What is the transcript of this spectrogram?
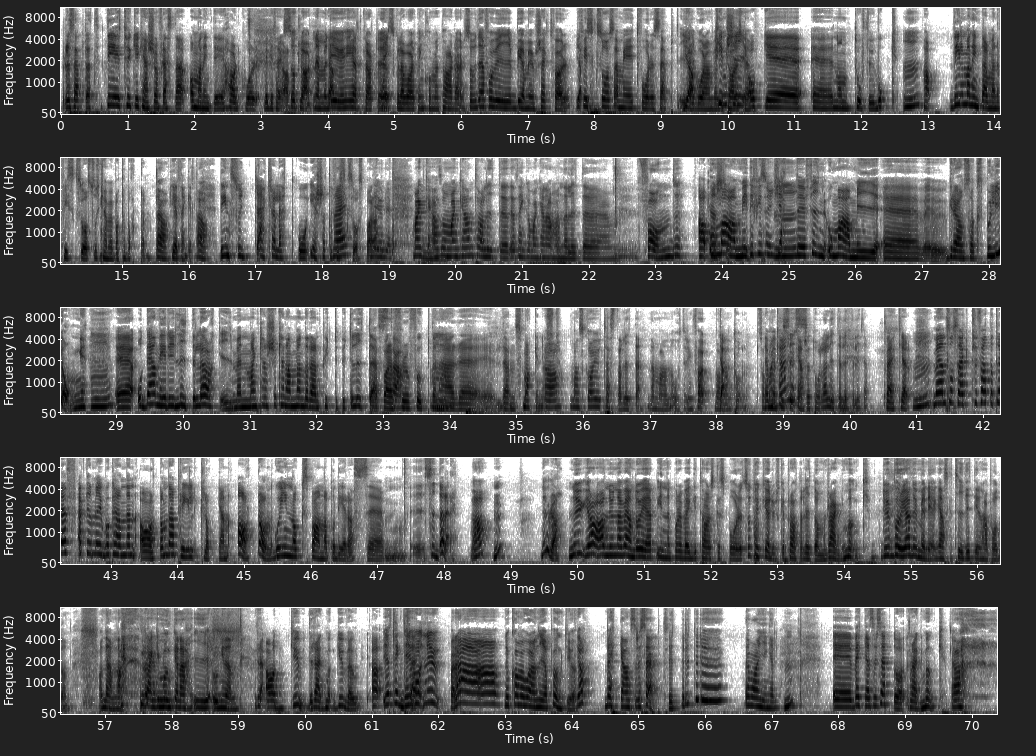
receptet. Det tycker kanske de flesta om man inte är hardcore vegetarian. Såklart, nej men det är ju helt klart, det Nej. skulle ha varit en kommentar där. Så där får vi be om ursäkt för. Ja. Fisksås är med i två recept i ja, våran kimchi vegetariska. och eh, eh, någon tofu-wok. Mm. Ja. Vill man inte använda fisksås så kan man bara ta bort den. Ja. Helt enkelt. Ja. Det är inte så jäkla lätt att ersätta fisksås bara. det det. Man kan, alltså man kan ta lite, jag tänker man kan använda lite mm, fond. Ja, kanske. umami. Det finns en jättefin umami eh, grönsaksbuljong. Eh, och den är det ju lite lök i, men man kanske kan använda den pyttelite Testa. bara för att få upp den här eh, den smaken just. Ja, man ska ju testa lite när man återinför vad Ja. man tål. Så Ja, man kan ju precis. kanske tåla lite, lite, lite. Verkligen. Mm. Men som sagt, författarträff Akademibokhandeln 18 april klockan 18. Gå in och spana på deras eh, sida där. Ja. Nu då? Nu, ja, nu när vi ändå är inne på det vegetariska spåret så tycker jag du ska prata lite om raggmunk. Du började med det ganska tidigt i den här podden. Och nämna raggmunkarna i ugnen. Ja, gud, ragmunk. Gud vad... Ja, jag tänkte Det var, nu, bara, nu kommer vår nya punkt ju. Ja. Veckans recept. Du-du-du. Det var en jingel. eh, veckans recept då, raggmunk. Ja.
